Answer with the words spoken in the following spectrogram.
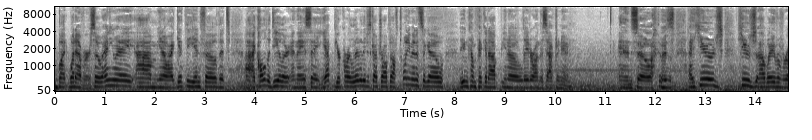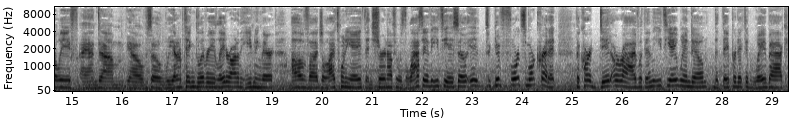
but whatever. So anyway, um, you know, I get the info that uh, I call the dealer and they say, "Yep, your car literally just got dropped off 20 minutes ago. You can come pick it up, you know, later on this afternoon." And so it was a huge, huge uh, wave of relief. And, um, you know, so we ended up taking delivery later on in the evening there of uh, July 28th. And sure enough, it was the last day of the ETA. So it, to give Ford some more credit, the car did arrive within the ETA window that they predicted way back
